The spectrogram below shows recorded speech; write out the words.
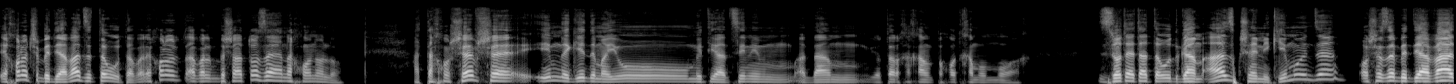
יכול להיות שבדיעבד זה טעות, אבל, יכול להיות, אבל בשעתו זה היה נכון או לא. אתה חושב שאם נגיד הם היו מתייעצים עם אדם יותר חכם ופחות חמום מוח, זאת הייתה טעות גם אז כשהם הקימו את זה? או שזה בדיעבד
